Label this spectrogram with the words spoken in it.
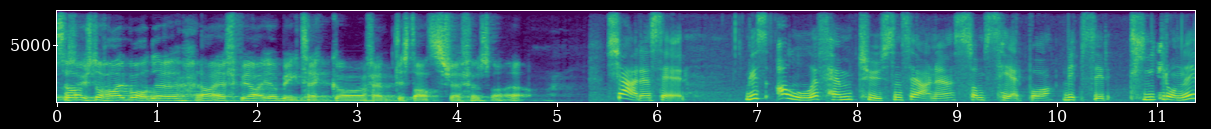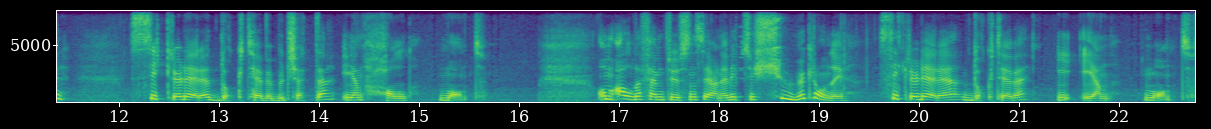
så, så hvis du har både ja, FBI og Big Tech og 50 statssjefer, så ja. Kjære seer. Hvis alle 5000 seerne som ser på, vippser 10 kroner, sikrer dere Dokk-TV-budsjettet i en halv måned. Om alle 5000 seerne vippser 20 kroner, sikrer dere Dokk-TV i én måned.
